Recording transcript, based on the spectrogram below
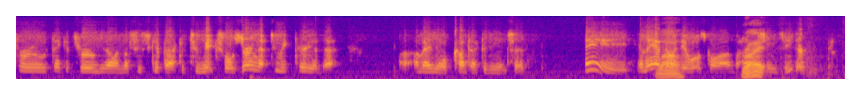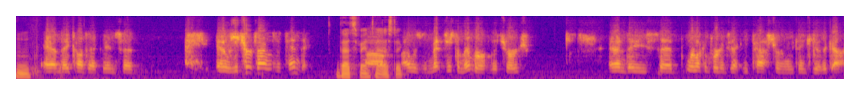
through, think it through, you know, and let's just get back in two weeks. Well, it was during that two week period that uh, Immanuel contacted me and said, hey, and they had Wow. no idea what was going on behind Right. the scenes either. Hmm. And they contacted me and said, hey, and it was a church I was attending. That's fantastic. Um, I was just a member of the church, and they said we're looking for an executive pastor, and we think you're the guy.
